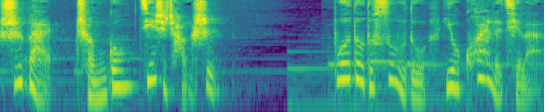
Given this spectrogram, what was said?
失败、成功皆是常事。剥豆的速度又快了起来。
